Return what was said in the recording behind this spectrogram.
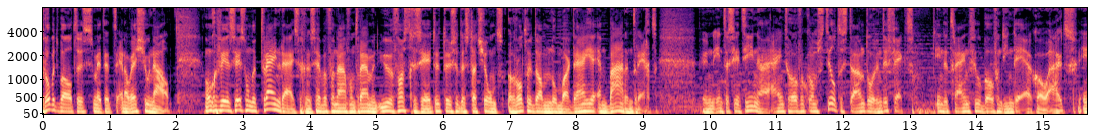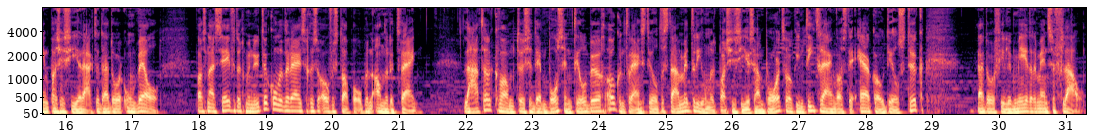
Robert Baltus met het NOS-journaal. Ongeveer 600 treinreizigers hebben vanavond ruim een uur vastgezeten... tussen de stations Rotterdam-Lombardije en Barendrecht. Hun intercity naar Eindhoven kwam stil te staan door een defect. In de trein viel bovendien de airco uit. Een passagier raakte daardoor onwel. Pas na 70 minuten konden de reizigers overstappen op een andere trein. Later kwam tussen Den Bosch en Tilburg ook een trein stil te staan... met 300 passagiers aan boord. Ook in die trein was de airco deel stuk. Daardoor vielen meerdere mensen flauw.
